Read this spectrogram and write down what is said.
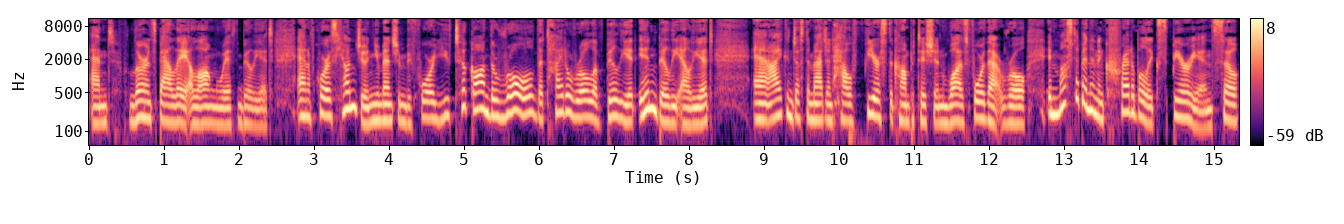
and learns ballet along with Billiot. And of course, Hyunjun, you mentioned before, you took on the role, the title role of Billiot in Billy Elliot. And I can just imagine how fierce the competition was for that role. It must have been an incredible experience. So,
